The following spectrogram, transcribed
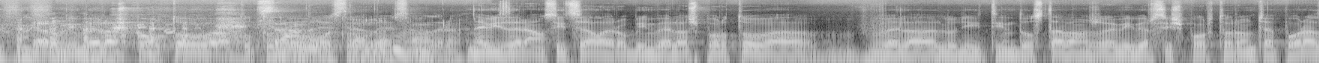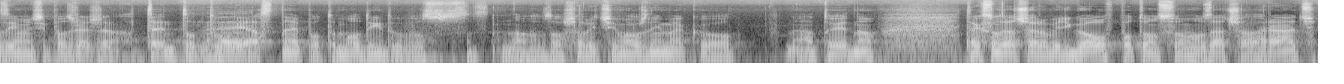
Ja robím veľa športov a toto Srandujem, bolo... srandujem, samozrejme. Nevyzerám síce, ale robím veľa športov a veľa ľudí tým dostávam, že vyber si šport, ktorom ťa porazím. Oni si pozrieť, že tento tu Hej. jasné, potom odídu no, so všeličím možným, ako na to jedno. Tak som začal robiť golf, potom som ho začal hrať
